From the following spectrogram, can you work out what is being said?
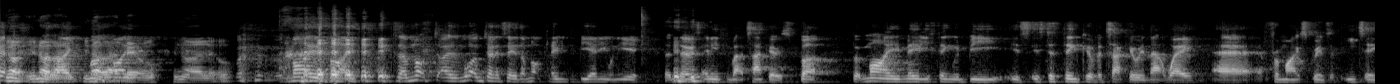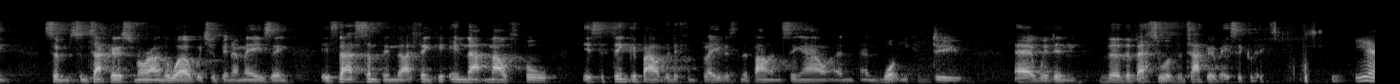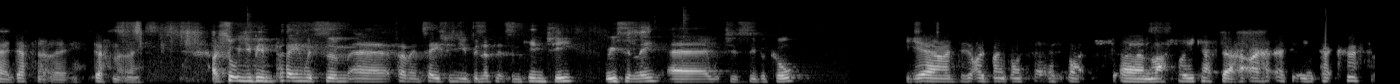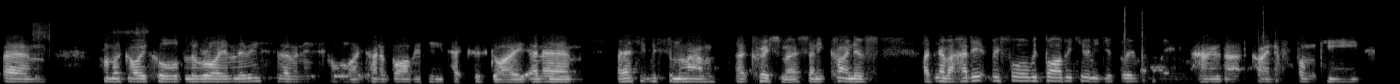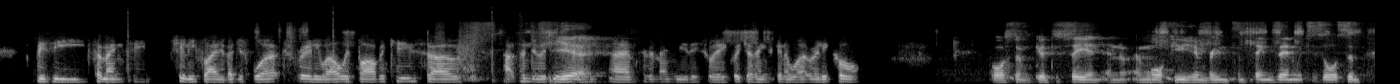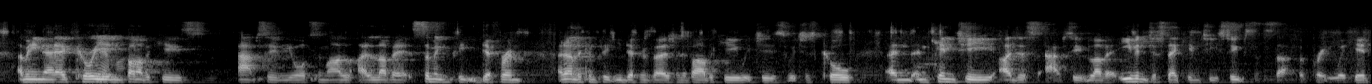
no, you're not like, you're not that my, little. You're not a little. my advice. So I'm not. what I'm trying to say is I'm not claiming to be anyone here that knows anything about tacos, but but my maybe thing would be is is to think of a taco in that way. Uh, from my experience of eating some some tacos from around the world, which have been amazing is that something that I think in that mouthful is to think about the different flavors and the balancing out and, and what you can do uh, within the, the vessel of the taco, basically. Yeah, definitely, definitely. I saw you've been playing with some uh, fermentation. You've been looking at some kimchi recently, uh, which is super cool. Yeah, I, did, I made my first batch um, last week after I had it in Texas. Um, from a guy called Leroy and Lewis, um, it's called like kind of barbecue Texas guy. And um, I had it with some lamb at Christmas, and it kind of I'd never had it before with barbecue, and it just blew my mind how that kind of funky, fizzy, fermented chili flavour just works really well with barbecue. So that's a new addition yeah. um, to the menu this week, which I think is going to work really cool. Awesome, good to see, and, and, and, more fusion bringing some things in, which is awesome. I mean, uh, Korean yeah. barbecues absolutely awesome. I, I love it. something completely different, another completely different version of barbecue, which is which is cool. And and kimchi, I just absolutely love it. Even just their kimchi soups and stuff are pretty wicked.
